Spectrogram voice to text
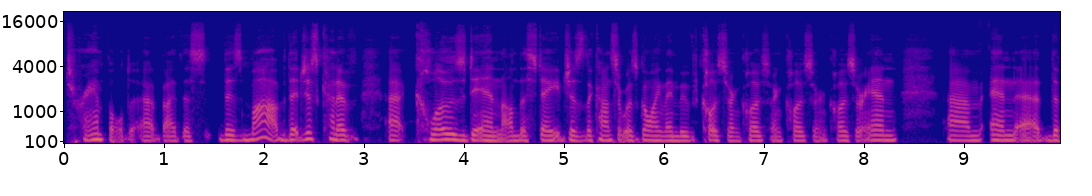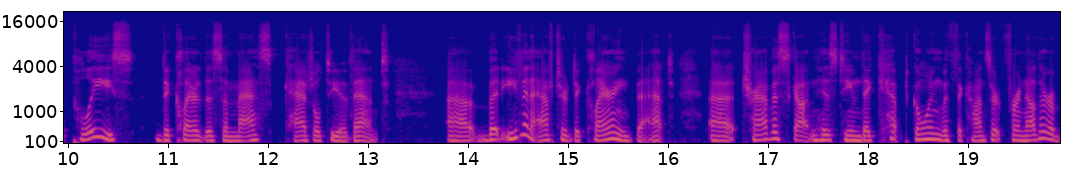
trampled uh, by this this mob that just kind of uh, closed in on the stage as the concert was going. They moved closer and closer and closer and closer in, um, and uh, the police declared this a mass casualty event. Uh, but even after declaring that, uh, Travis Scott and his team they kept going with the concert for another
